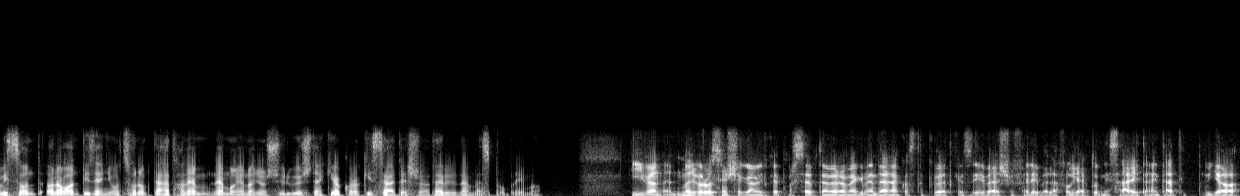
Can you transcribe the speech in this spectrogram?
viszont arra van 18 hónap, tehát ha nem, nem olyan nagyon sürgős neki, akkor a kiszállításra határidő nem lesz probléma. Így van, nagy valószínűséggel, amit most szeptemberre megrendelnek, azt a következő év első felébe le fogják tudni szállítani. Tehát itt ugye a,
